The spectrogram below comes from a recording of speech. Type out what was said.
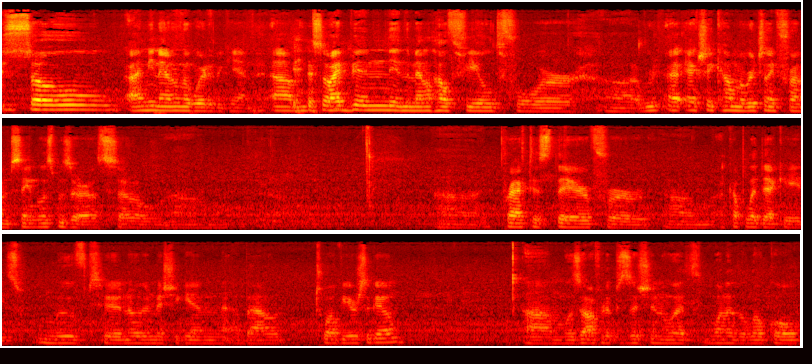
So, I mean, I don't know where to begin. Um, so, I've been in the mental health field for, uh, I actually come originally from St. Louis, Missouri. So, um, uh, practiced there for um, a couple of decades. Moved to northern Michigan about 12 years ago. Um, was offered a position with one of the local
